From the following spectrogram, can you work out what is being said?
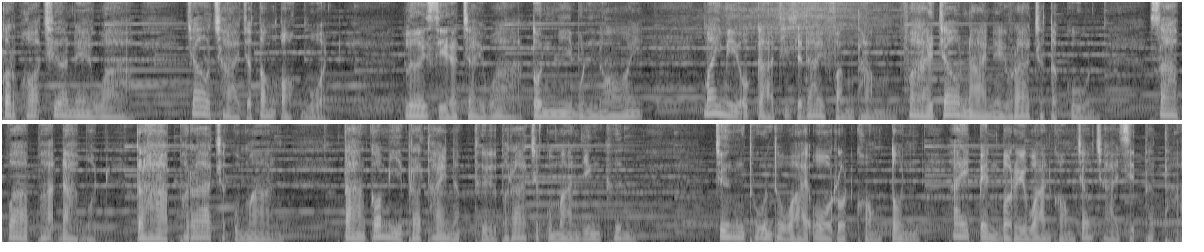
ก็เพราะเชื่อแน่ว่า เจ้าชายจะต้องออกบวช เลยเสียใจว่าตนมีบุญน้อย ไม่มีโอกาสที่จะได้ฟังธรรม ฝ่ายเจ้านายในราชตระกูล ทราบว่าพระดาบทกราบพระราชกุมาร ต่างก็มีพระทัยนับถือพระราชกุมารยิ่งขึ้น จึงทูลถวายโอรสของตนให้เป็นบริวารของเจ้าชายสิทธัตถะ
